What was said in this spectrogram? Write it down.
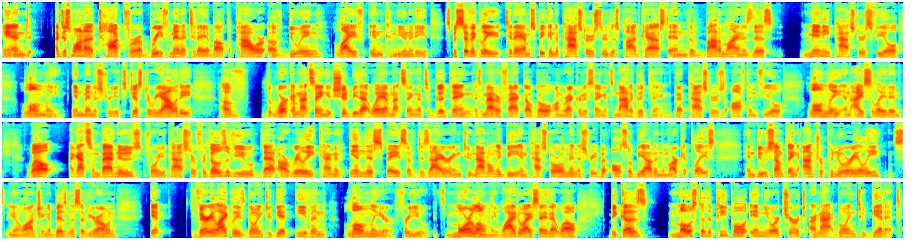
And I just want to talk for a brief minute today about the power of doing life in community. Specifically, today I'm speaking to pastors through this podcast, and the bottom line is this many pastors feel lonely in ministry. It's just a reality of the work. I'm not saying it should be that way. I'm not saying that's a good thing. As a matter of fact, I'll go on record as saying it's not a good thing that pastors often feel lonely and isolated. Well, I got some bad news for you, Pastor. For those of you that are really kind of in this space of desiring to not only be in pastoral ministry, but also be out in the marketplace and do something entrepreneurially, you know, launching a business of your own, it very likely is going to get even lonelier for you. It's more lonely. Why do I say that? Well, because most of the people in your church are not going to get it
